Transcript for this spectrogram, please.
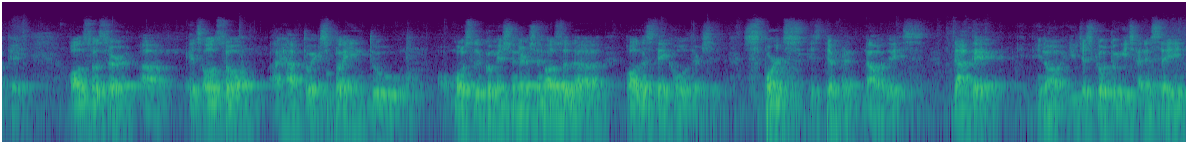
Okay. Also, sir, uh, it's also I have to explain to most of the commissioners and also the all the stakeholders. Sports is different nowadays. Dati, you know, you just go to each NSA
